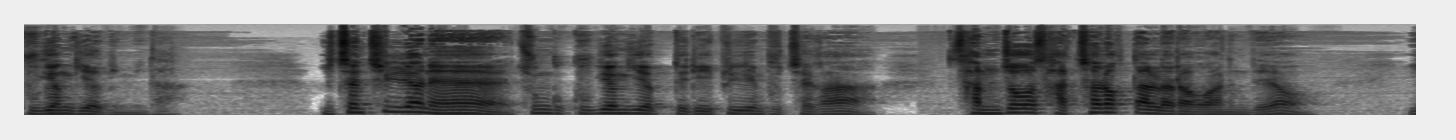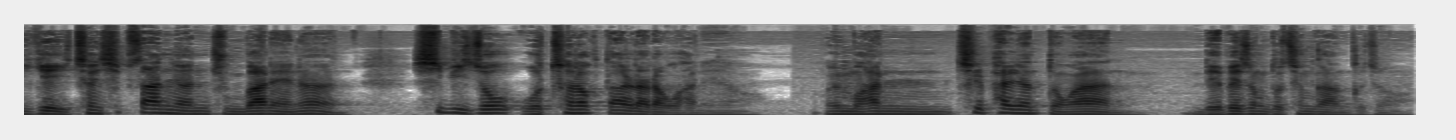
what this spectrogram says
국영기업입니다. 2007년에 중국 국영기업들이 빌린 부채가 3조 4천억 달러라고 하는데요. 이게 2014년 중반에는 12조 5천억 달러라고 하네요. 뭐 한 7, 8년 동안 4배 정도 증가한 거죠.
